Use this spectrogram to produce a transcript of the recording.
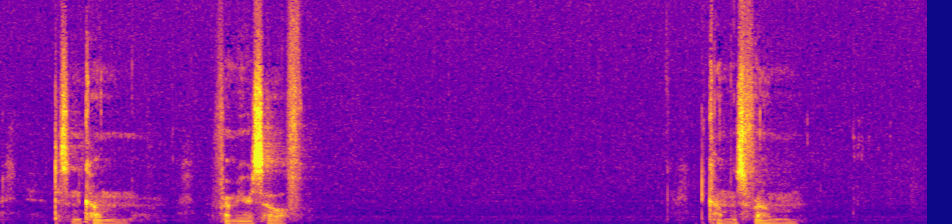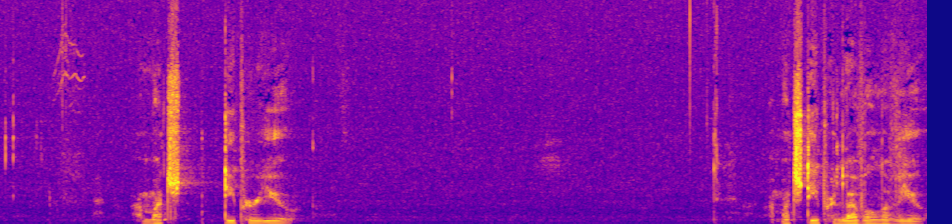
it doesn't come from yourself. Comes from a much deeper you, a much deeper level of you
